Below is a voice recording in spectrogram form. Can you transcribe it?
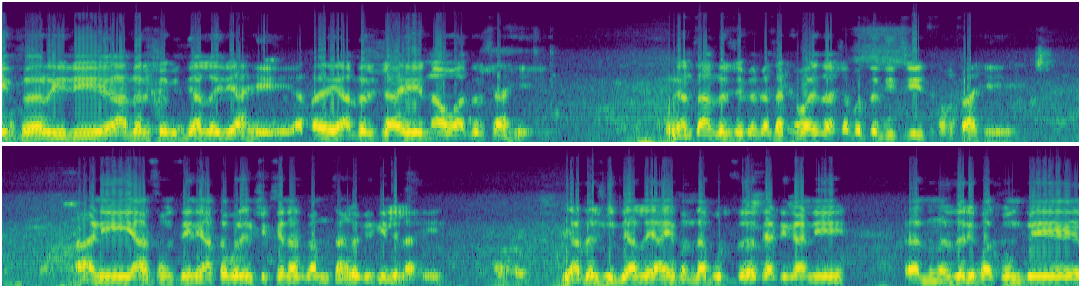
एक तर ही जी आदर्श विद्यालय जे आहे आता हे आदर्श आहे नाव आदर्श आहे. तर यांचा आदर्श कसा ठेवायचा अशा पद्धतीची संस्था आहे. आणि या संस्थेने आतापर्यंत शिक्षणात काम चांगलं केलेलं आहे. आदर्श विद्यालय आहे बंदापूरचं त्या ठिकाणी नर्सरी पासून ते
